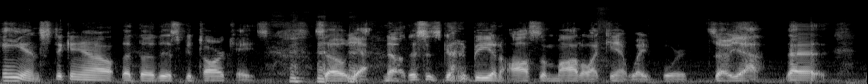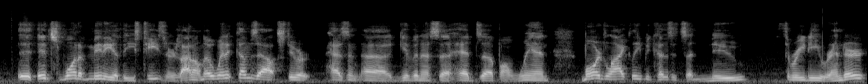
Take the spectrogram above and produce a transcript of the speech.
hand sticking out at the this guitar case. So yeah, no, this is going to be an awesome model. I can't wait for it. So yeah, that it, it's one of many of these teasers. I don't know when it comes out. Stuart hasn't uh, given us a heads up on when. More than likely because it's a new 3D render.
